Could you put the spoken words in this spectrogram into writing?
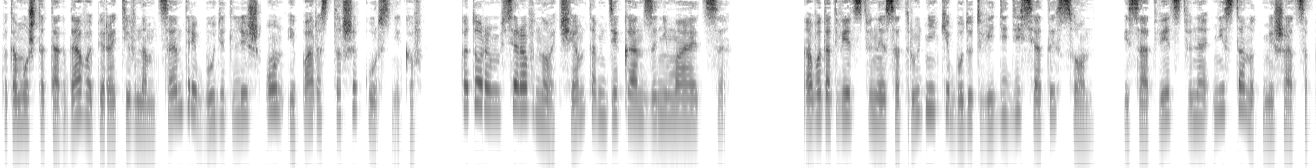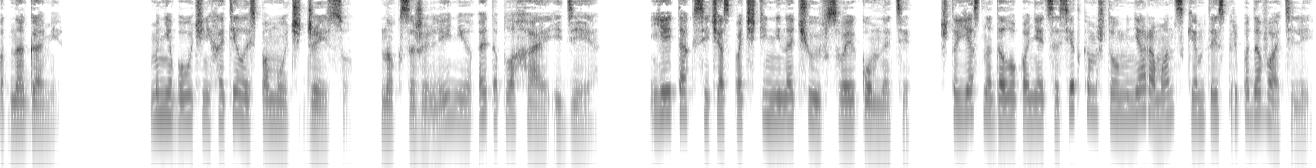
потому что тогда в оперативном центре будет лишь он и пара старшекурсников, которым все равно, чем там декан занимается. А вот ответственные сотрудники будут видеть десятый сон и, соответственно, не станут мешаться под ногами. Мне бы очень хотелось помочь Джейсу, но, к сожалению, это плохая идея. Я и так сейчас почти не ночую в своей комнате, что ясно дало понять соседкам, что у меня роман с кем-то из преподавателей.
